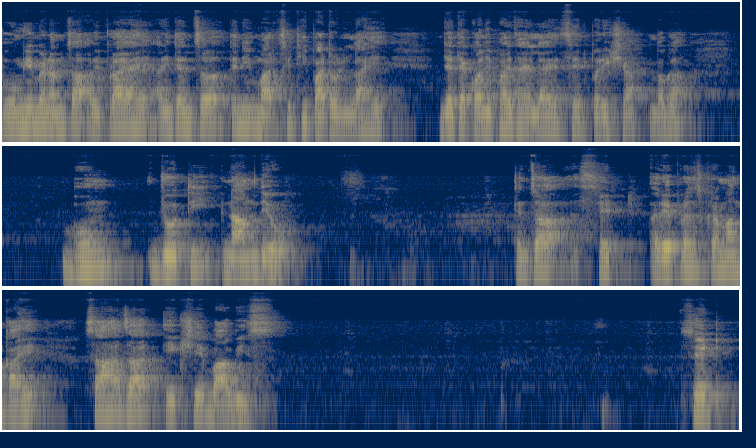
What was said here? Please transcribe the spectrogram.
भोंगे मॅडमचा अभिप्राय आहे आणि त्यांचं त्यांनी मार्कशीटही पाठवलेलं आहे ज्या त्या क्वालिफाय झालेल्या आहेत सेट परीक्षा. बघा. भोंग ज्योती नामदेव. त्यांचा सेट रेफरन्स क्रमांक आहे सहा हजार एकशे बावीस. सेट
